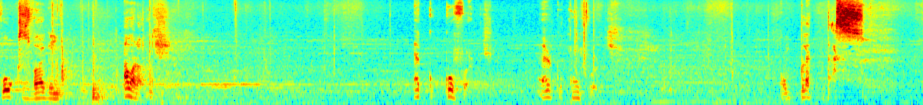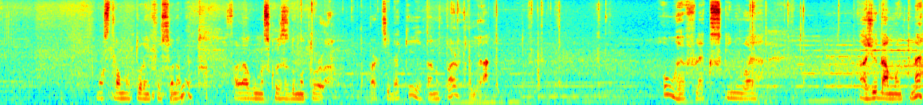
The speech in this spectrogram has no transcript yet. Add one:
Volkswagen Amarok. Eco Comfort. Eco Comfort. Completaço. Mostrar o motor em funcionamento falar algumas coisas do motor lá. A partir daqui já tá no parque já o reflexo que não vai ajudar muito né?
